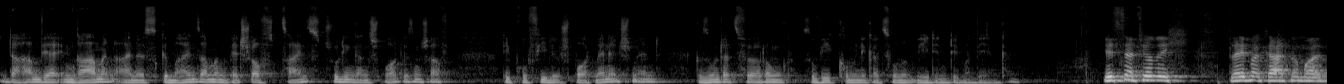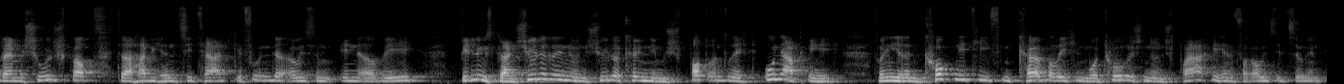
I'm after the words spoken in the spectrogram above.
Da haben wir im Rahmen eines gemeinsamen Bachelor of Science Studiengangs Sportwissenschaft die Profile Sportmanagement, Gesundheitsförderung sowie Kommunikation und Medien, die man wählen kann. Jetzt natürlich bleiben wir gerade nochmal beim Schulsport. Da habe ich ein Zitat gefunden aus dem NRW Bildungsplan. Schülerinnen und Schüler können im Sportunterricht unabhängig von ihren kognitiven, körperlichen, motorischen und sprachlichen Voraussetzungen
